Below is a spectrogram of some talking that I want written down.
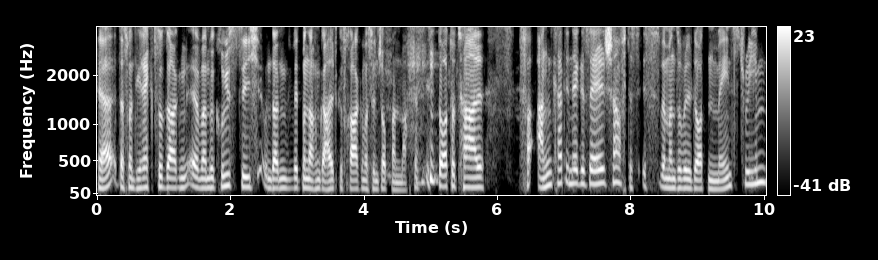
ja, dass man direkt sozusagen, äh, man begrüßt sich und dann wird man nach dem Gehalt gefragt, was für einen Job man macht. Das ist dort total verankert in der Gesellschaft. Das ist, wenn man so will, dort ein Mainstream.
